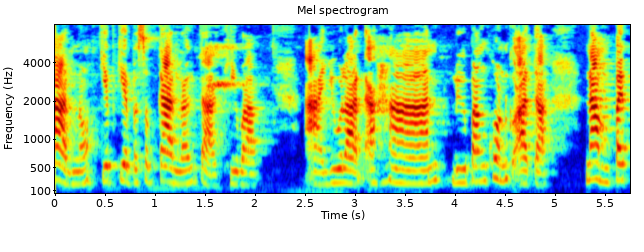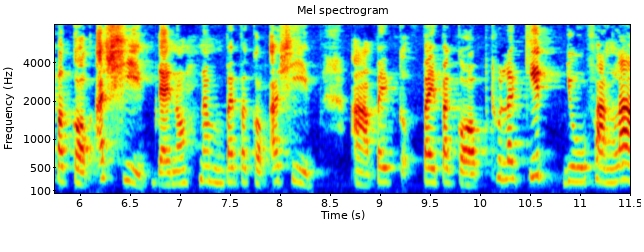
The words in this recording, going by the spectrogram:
ารณ์เนาะเก็บเกี่ยวประสบการณ์หลังจากที่ว่า อาอยู่ร้านอาหาร หรือบางคนก็อาจจะนำไปประกอบอาชีพได้เนาะนำไปประกอบอาชีพอ่าไปไปประกอบธุรกิจอยู่ฝั่งลา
